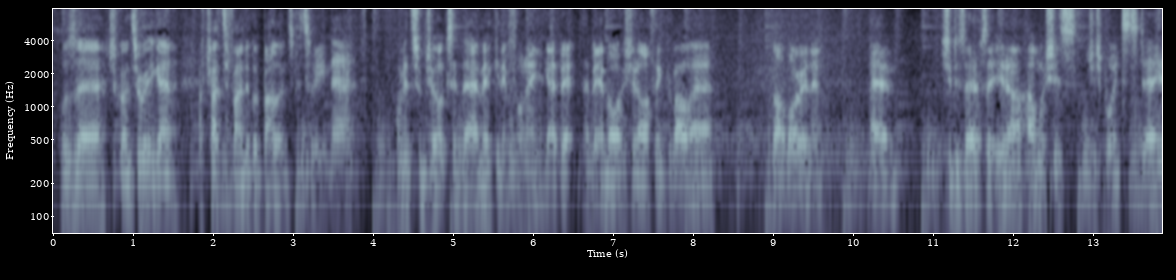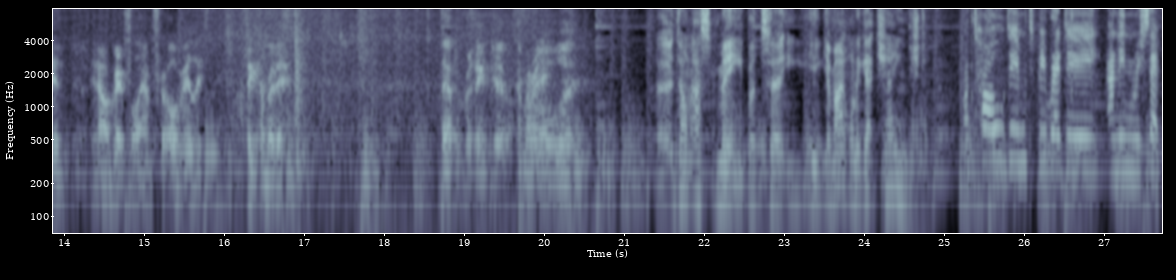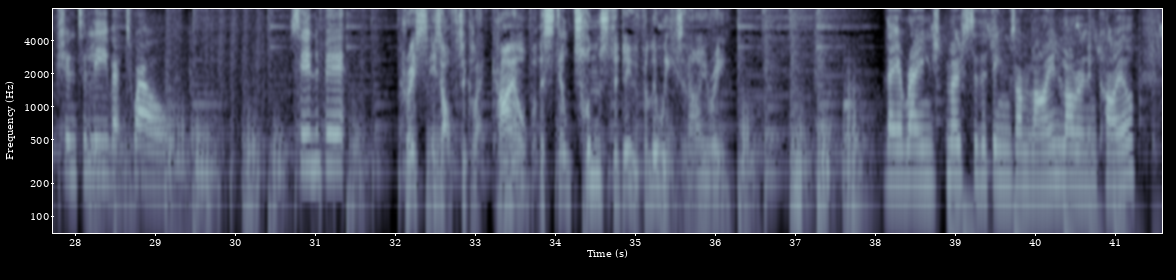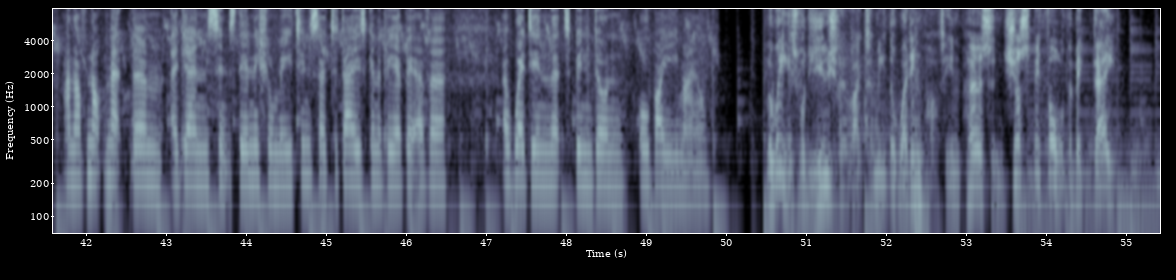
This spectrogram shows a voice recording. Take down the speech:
Was uh, just going through it again. I've tried to find a good balance between uh, having some jokes in there, making it funny, get a bit a bit emotional. I think about uh, about Lauren and um, she deserves it. You know how much she's she's put into today, and you know how grateful I am for it all. Really, I think I'm ready. Yep, I'm ready. I think, yeah, I'm ready. Uh, don't ask me, but uh, y- you might want to get changed. I told him to be ready and in reception to leave at 12. See you in a bit. Chris is off to collect Kyle, but there's still tons to do for Louise and Irene. They arranged most of the things online, Lauren and Kyle, and I've not met them again since the initial meeting, so today is going to be a bit of a, a wedding that's been done all by email. Louise would usually like to meet the wedding party in person just before the big day,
